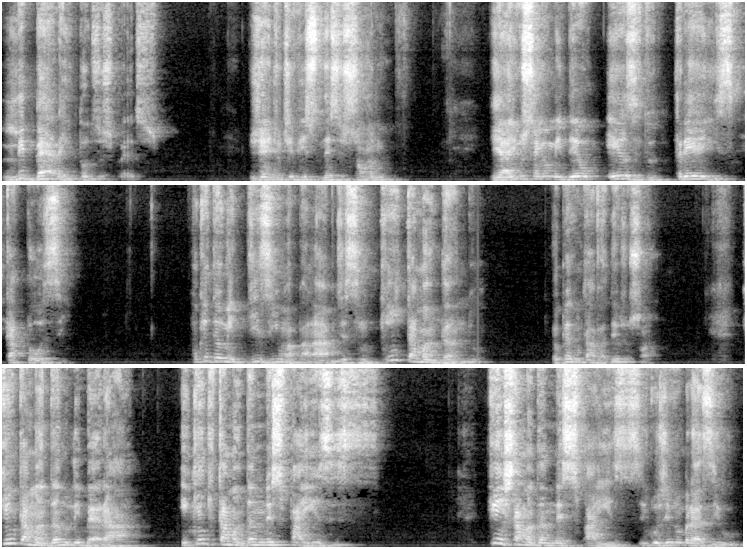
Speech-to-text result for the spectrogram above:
liberem todos os presos. Gente, eu tive isso nesse sonho. E aí o Senhor me deu Êxodo 3, 14. Porque Deus me dizia uma palavra, dizia assim: quem está mandando eu perguntava a Deus no sonho. Quem está mandando liberar e quem que está mandando nesses países? Quem está mandando nesses países, inclusive no Brasil?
